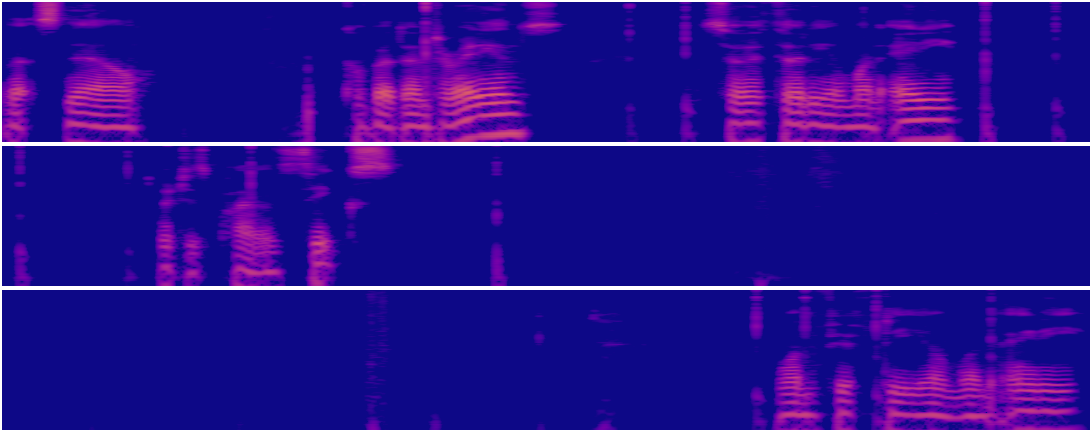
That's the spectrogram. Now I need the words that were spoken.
Let's now convert them to radians. So 30 and 180, which is pi on 6. 150 on 180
